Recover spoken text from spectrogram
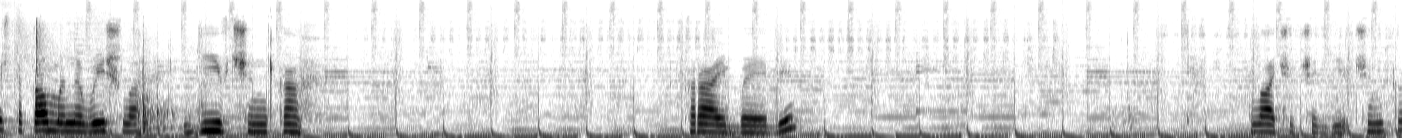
Ось така в мене вийшла дівчинка. Край бебі. Плачуча дівчинка.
